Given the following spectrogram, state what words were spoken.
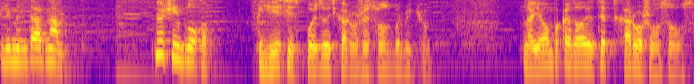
элементарно, и очень неплохо, если использовать хороший соус барбекю. А я вам показал рецепт хорошего соуса.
